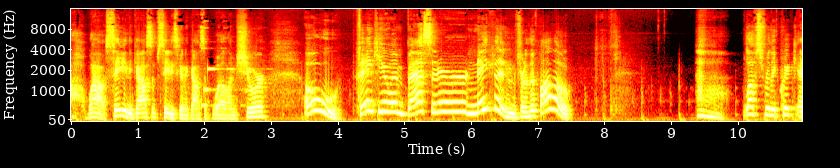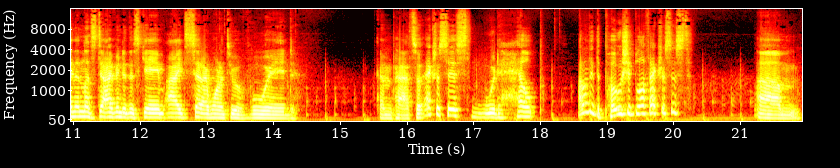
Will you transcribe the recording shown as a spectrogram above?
Oh, wow. Sadie the Gossip. Sadie's going to gossip well, I'm sure. Oh, thank you, Ambassador Nathan, for the follow. Bluffs really quick, and then let's dive into this game. I said I wanted to avoid Empath, so Exorcist would help. I don't think the Po should bluff Exorcist. Um,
